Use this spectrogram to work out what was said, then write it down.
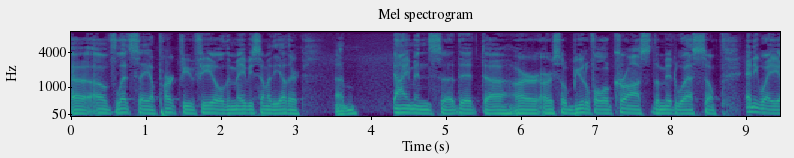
uh, of, let's say, a Parkview Field and maybe some of the other uh, diamonds uh, that are are so beautiful across the Midwest. So, anyway,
